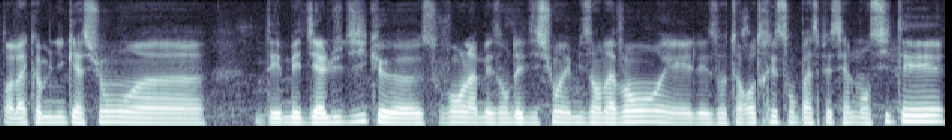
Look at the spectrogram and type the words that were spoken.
dans la communication euh, des médias ludiques. euh, souvent, la maison d'édition est mise en avant et les auteurs-autrices sont pas spécialement cités.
